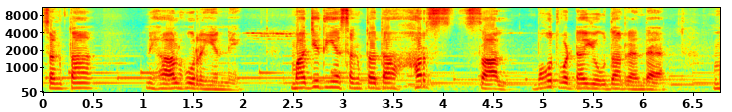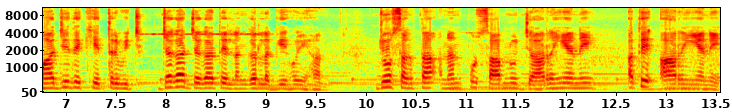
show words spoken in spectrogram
ਸੰਗਤਾਂ ਨਿਹਾਲ ਹੋ ਰਹੀਆਂ ਨੇ। ਮਾਝੇ ਦੀਆਂ ਸੰਗਤਾਂ ਦਾ ਹਰ ਸਾਲ ਬਹੁਤ ਵੱਡਾ ਯੋਗਦਾਨ ਰਹਿੰਦਾ ਹੈ। ਮਾਝੇ ਦੇ ਖੇਤਰ ਵਿੱਚ ਜਗ੍ਹਾ ਜਗ੍ਹਾ ਤੇ ਲੰਗਰ ਲੱਗੇ ਹੋਏ ਹਨ, ਜੋ ਸੰਗਤਾਂ ਅਨੰਦਪੁਰ ਸਾਹਿਬ ਨੂੰ ਜਾ ਰਹੀਆਂ ਨੇ ਅਤੇ ਆ ਰਹੀਆਂ ਨੇ।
